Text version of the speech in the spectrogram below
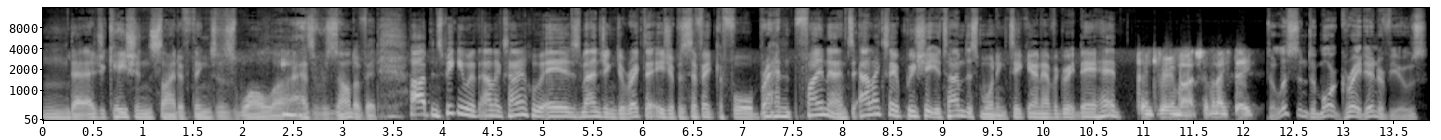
Mm, that education side of things as well uh, mm. as a result of it. Uh, I've been speaking with Alex Haigh, who is Managing Director Asia Pacific for Brand Finance. Alex, I appreciate your time this morning. Take care and have a great day ahead. Thank you very much. Have a nice day. To listen to more great interviews,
